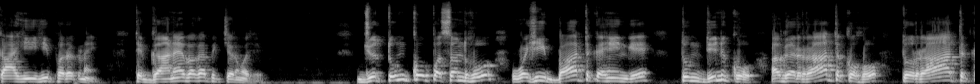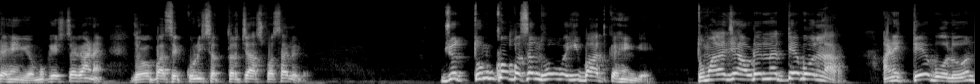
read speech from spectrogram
काहीही फरक नाही. ते गाणं आहे बघा पिक्चरमध्ये जो तुमको पसंद हो वही बात कहेंगे। तुम दिन को अगर रात कहो तो रात कहेंगे। मुकेशचं गाणं आहे। जवळपास एकोणीस सत्तरच्या आसपास आलेलं जो तुमको पसंद हो वही बात कहेंगे। तुम्हाला जे आवडेल ना ते बोलणार. आणि ते बोलून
